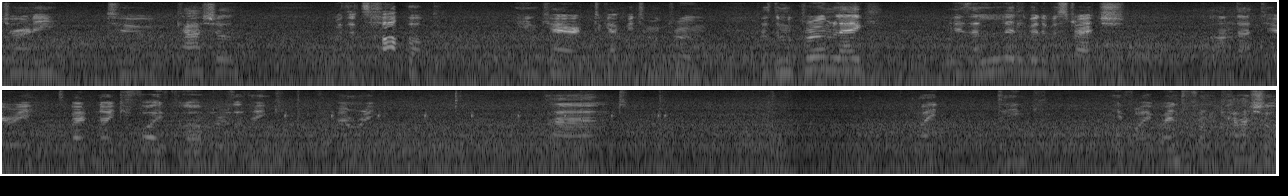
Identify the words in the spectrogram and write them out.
journey to Cashel with its hop up in Cahir to get me to Macroom because the Macroom leg is a little bit of a stretch that theory. It's about 95 kilometers, I think, from memory. And I think if I went from Cashel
